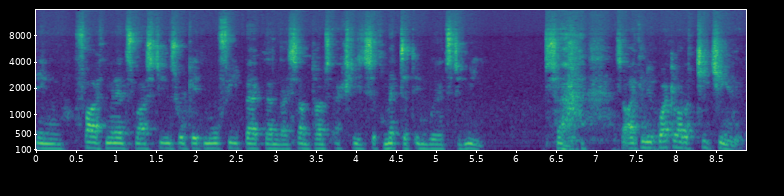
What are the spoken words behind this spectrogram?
in five minutes, my students will get more feedback than they sometimes actually submitted in words to me. So, so I can do quite a lot of teaching in it.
